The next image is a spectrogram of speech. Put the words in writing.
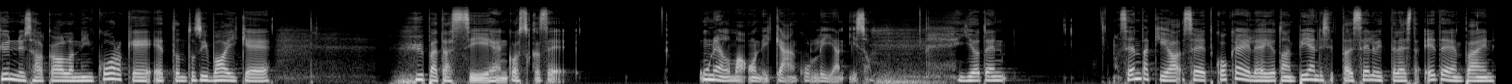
kynnys alkaa olla niin korkea, että on tosi vaikea hypätä siihen, koska se unelma on ikään kuin liian iso. Joten sen takia se, että kokeilee jotain pienesti tai selvittelee sitä eteenpäin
